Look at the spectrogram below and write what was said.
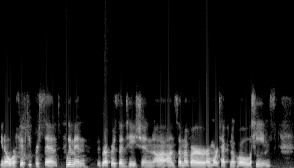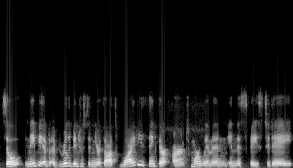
you know, over 50% women representation uh, on some of our, our, more technical teams. So maybe I'd, I'd really be interested in your thoughts. Why do you think there aren't more women in this space today?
